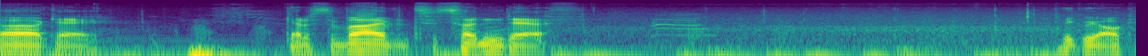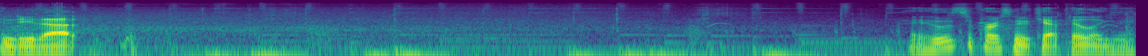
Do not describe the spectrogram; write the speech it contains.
Okay. Gotta survive to sudden death. I think we all can do that. Hey, who's the person who kept killing me?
